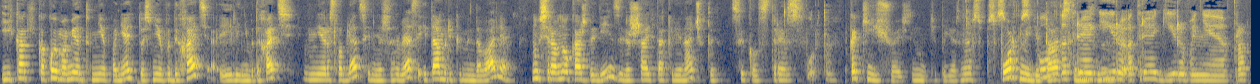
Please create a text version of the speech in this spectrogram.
И как, какой момент мне понять, то есть мне выдыхать или не выдыхать, мне расслабляться или не расслабляться. И там рекомендовали, ну, все равно каждый день завершать так или иначе вот этот цикл стресс. Спортом. Какие еще есть? Ну, типа, я знаю, спорт, медитация. Спорт, отреагир... отреагирование, про...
